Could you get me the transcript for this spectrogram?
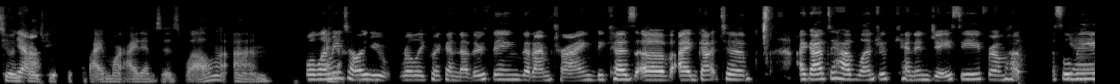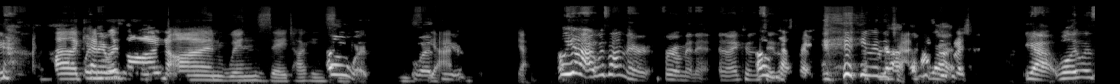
to Yeah. encourage people to buy more items as well. Um, Well, let me know. tell you really quick another thing that I'm trying because of I got to I got to have lunch with Ken and JC from Hustlebee. uh, Ken was on on Wednesday talking. Oh, yeah. Oh yeah, I was on there for a minute and I couldn't Oh, say that. that's right. you were in the chat. I Ask me forgot. questions. Yeah, well, it was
